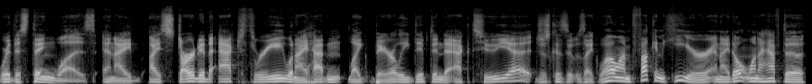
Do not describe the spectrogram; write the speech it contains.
where this thing was and I I started act 3 when I hadn't like barely dipped into act 2 yet just cuz it was like well I'm fucking here and I don't want to have to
